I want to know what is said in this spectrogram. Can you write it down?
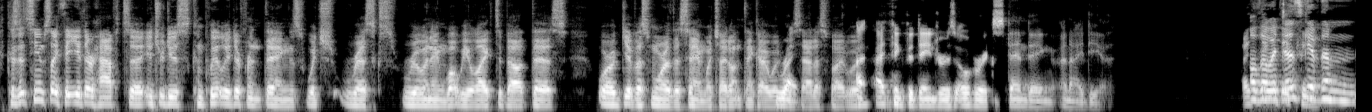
because it seems like they either have to introduce completely different things, which risks ruining what we liked about this, or give us more of the same, which I don't think I would right. be satisfied with. I, I, think the danger is overextending an idea. I although it does can... give them,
